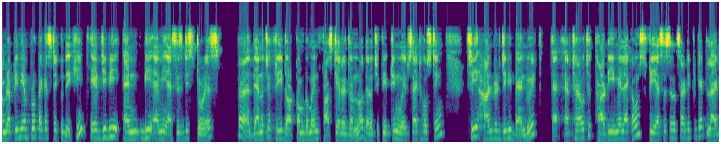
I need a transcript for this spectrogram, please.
আমরা প্রিমিয়াম প্রো প্যাকেজটা একটু দেখি। এইট জিবি এন এনবিএমই এসএসডি স্টোরেজ হ্যাঁ দেন হচ্ছে free dot com domain first ইয়ারের জন্য দেন হচ্ছে fifteen website hosting three hundred GB bandwidth এছাড়া হচ্ছে thirty email accounts free SSL certificate light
